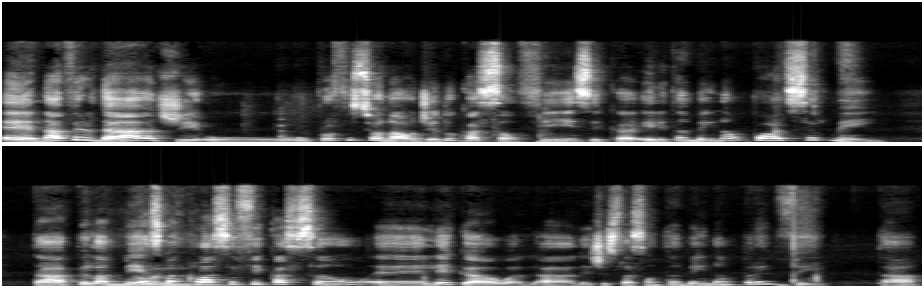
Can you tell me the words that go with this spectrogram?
É, na verdade, o, o, profissional de educação física, ele também não pode ser MEI, tá? Pela mesma ah, classificação é, legal, a, a, legislação também não prevê, tá?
